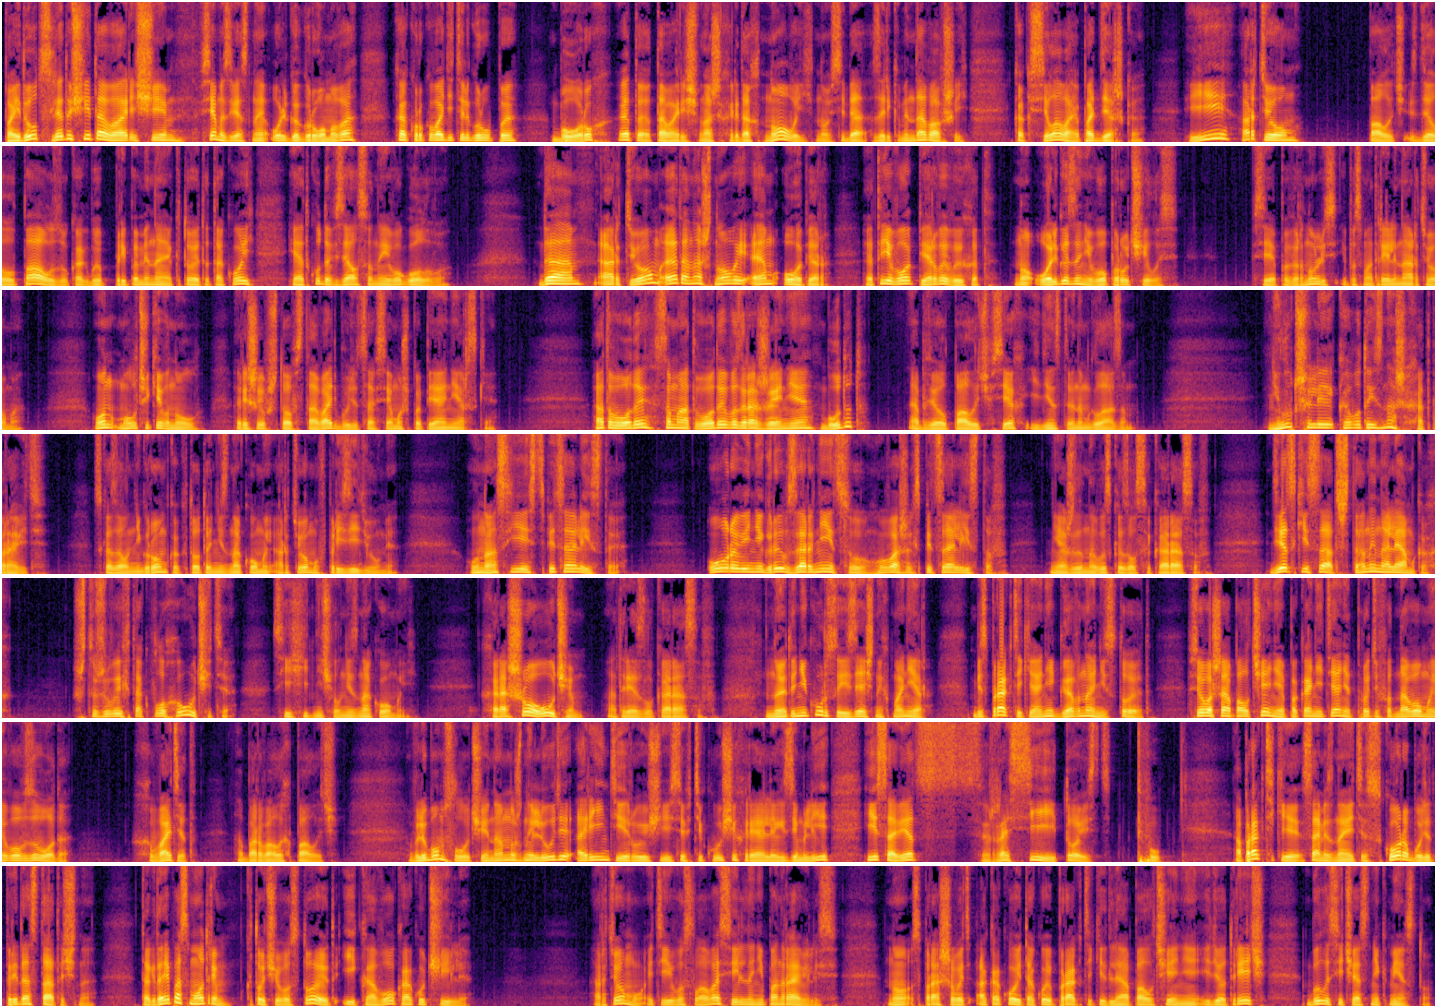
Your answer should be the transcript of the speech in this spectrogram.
Пойдут следующие товарищи. Всем известная Ольга Громова, как руководитель группы, Борух — это товарищ в наших рядах новый, но себя зарекомендовавший, как силовая поддержка. И Артем. Палыч сделал паузу, как бы припоминая, кто это такой и откуда взялся на его голову. «Да, Артем — это наш новый М-опер. Это его первый выход, но Ольга за него поручилась». Все повернулись и посмотрели на Артема. Он молча кивнул, решив, что вставать будет совсем уж по-пионерски. «Отводы, самоотводы, возражения будут?» — обвел Палыч всех единственным глазом. «Не лучше ли кого-то из наших отправить?» — сказал негромко кто-то незнакомый Артему в президиуме. «У нас есть специалисты». «Уровень игры в зорницу у ваших специалистов», — неожиданно высказался Карасов. «Детский сад, штаны на лямках». «Что же вы их так плохо учите?» — съехидничал незнакомый. «Хорошо учим», — отрезал Карасов. «Но это не курсы изящных манер. Без практики они говна не стоят. Все ваше ополчение пока не тянет против одного моего взвода». «Хватит», — оборвал их Палыч. «В любом случае нам нужны люди, ориентирующиеся в текущих реалиях Земли и Совет с России, то есть... Тьфу. А практики, сами знаете, скоро будет предостаточно. Тогда и посмотрим, кто чего стоит и кого как учили». Артему эти его слова сильно не понравились, но спрашивать, о какой такой практике для ополчения идет речь, было сейчас не к месту.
